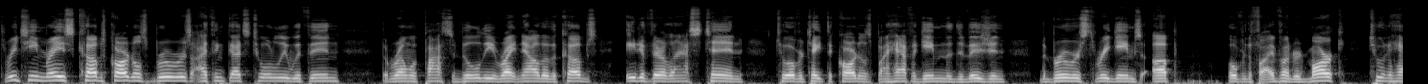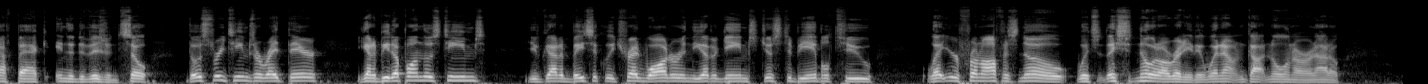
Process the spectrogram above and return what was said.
Three team race Cubs, Cardinals, Brewers. I think that's totally within the realm of possibility right now, though the Cubs, eight of their last 10 to overtake the Cardinals by half a game in the division. The Brewers, three games up over the 500 mark, two and a half back in the division. So those three teams are right there. You got to beat up on those teams. You've got to basically tread water in the other games just to be able to let your front office know, which they should know it already. They went out and got Nolan Arenado.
